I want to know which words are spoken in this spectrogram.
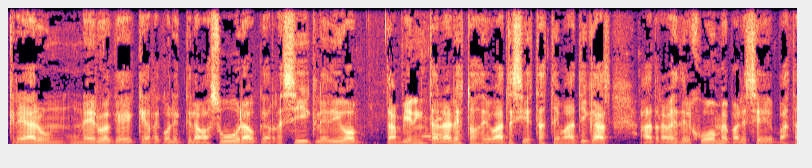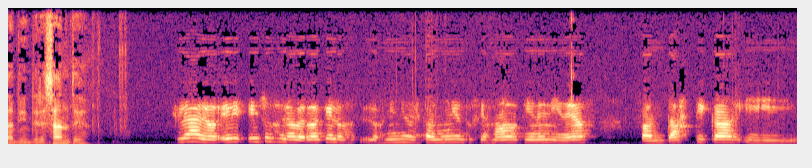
crear un, héroe que recolecte la basura o que recicle, digo, también instalar estos debates y estas temáticas a través del juego me parece bastante interesante. Claro, e, ellos la verdad que los, los niños están muy entusiasmados, tienen ideas fantásticas y,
